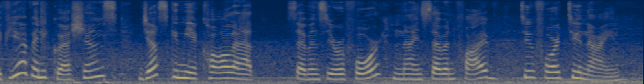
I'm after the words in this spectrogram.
If you have any questions, just give me a call at 704-975-2429.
